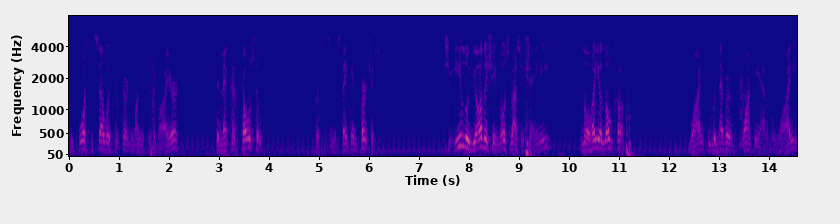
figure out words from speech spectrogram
we force the seller to return the money to the buyer. The Mekachtosu, because it's a mistaken purchase. Why? He would never want the animal. Why?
